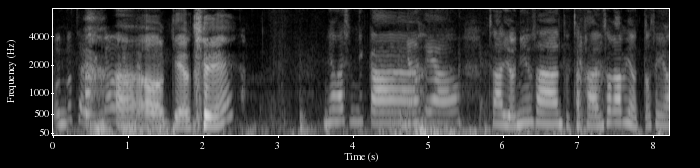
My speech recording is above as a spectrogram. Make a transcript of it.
온도차 민감하기 때문에. 아 어, 오케이 오케이. 안녕하십니까. 안녕하세요. 자 연인산 도착한 소감이 어떠세요?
